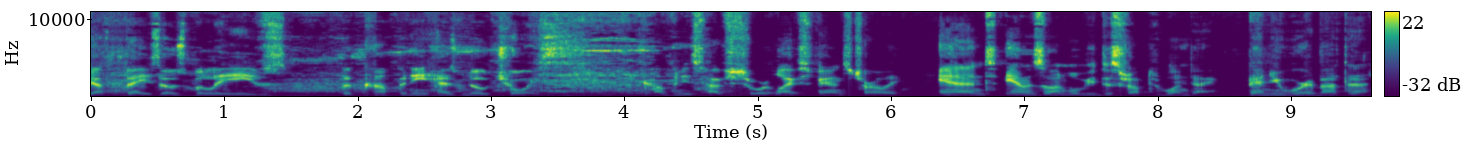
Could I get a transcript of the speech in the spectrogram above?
Jeff Bezos believes the company has no choice companies have short lifespans, Charlie, and Amazon will be disrupted one day. And you worry about that?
